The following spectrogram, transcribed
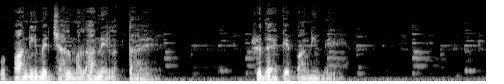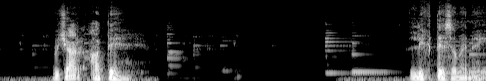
वो पानी में झलमलाने लगता है। हृदय के पानी में। विचार आते हैं। लिखते समय नहीं।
